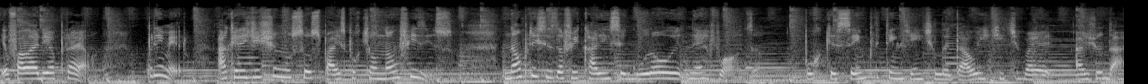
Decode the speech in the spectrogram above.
eu falaria para ela: primeiro, acredite nos seus pais porque eu não fiz isso. Não precisa ficar insegura ou nervosa, porque sempre tem gente legal e que te vai ajudar.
